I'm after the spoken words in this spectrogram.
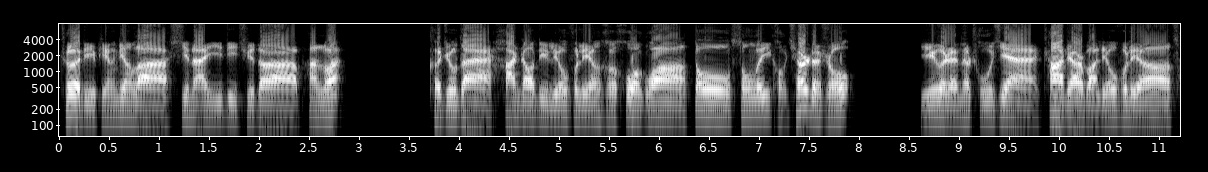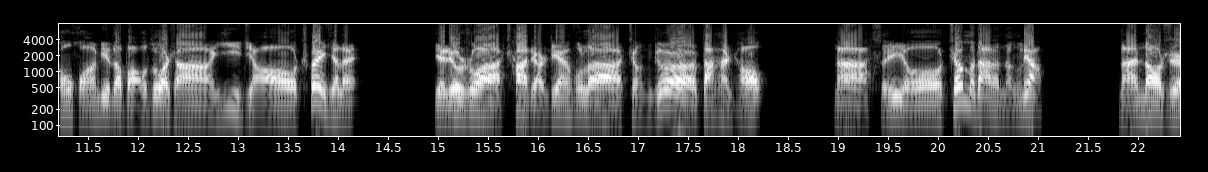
彻底平定了西南夷地区的叛乱。可就在汉昭帝刘弗陵和霍光都松了一口气的时候，一个人的出现差点把刘弗陵从皇帝的宝座上一脚踹下来，也就是说，差点颠覆了整个大汉朝。那谁有这么大的能量？难道是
